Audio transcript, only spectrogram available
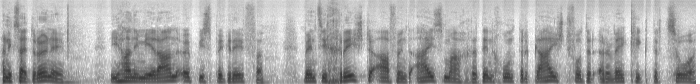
habe ich gesagt, René, ich habe im Iran etwas begriffen wenn sich Christen anfangen eins machen, dann kommt der Geist von der Erweckung dazu.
